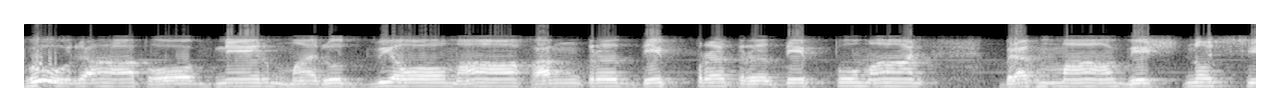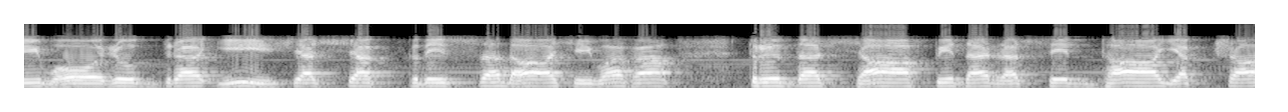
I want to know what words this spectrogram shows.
भूरापोऽग्निर्मरुद्व्योमाहङ्कृतिः प्रकृतिः पुमान् ब्रह्मा विष्णुः शिवो रुद्र ईशक्तिः सदाशिवः त्रिदशाः पितरसिद्धा यक्षा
